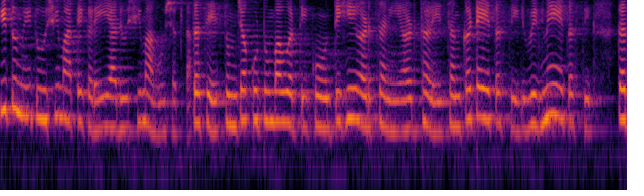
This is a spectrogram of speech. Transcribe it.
ती तुम्ही तुळशी मातेकडे या दिवशी मागू शकता. तसेच तुमच्या कुटुंबावरती कोणतीही अडचणी अडथळे संकटे येत असतील विघ्ने येत असतील तर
